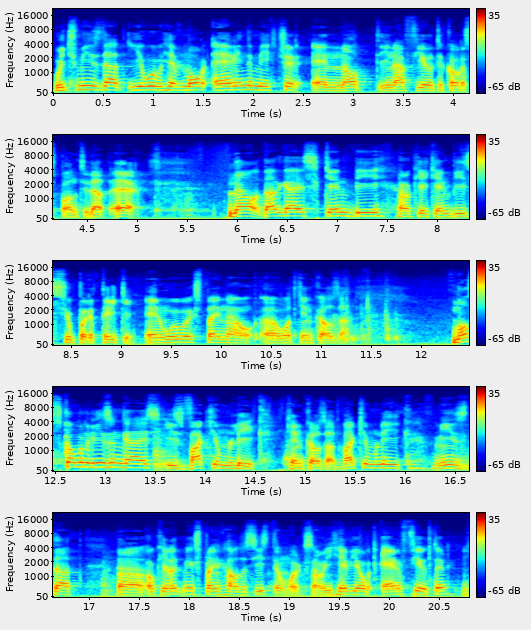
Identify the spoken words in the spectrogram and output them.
which means that you will have more air in the mixture and not enough fuel to correspond to that air. Now that guys can be, okay, can be super tricky and we will explain now uh, what can cause that. Most common reason guys is vacuum leak can cause that. Vacuum leak means that, uh, okay let me explain how the system works. Now you have your air filter, you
